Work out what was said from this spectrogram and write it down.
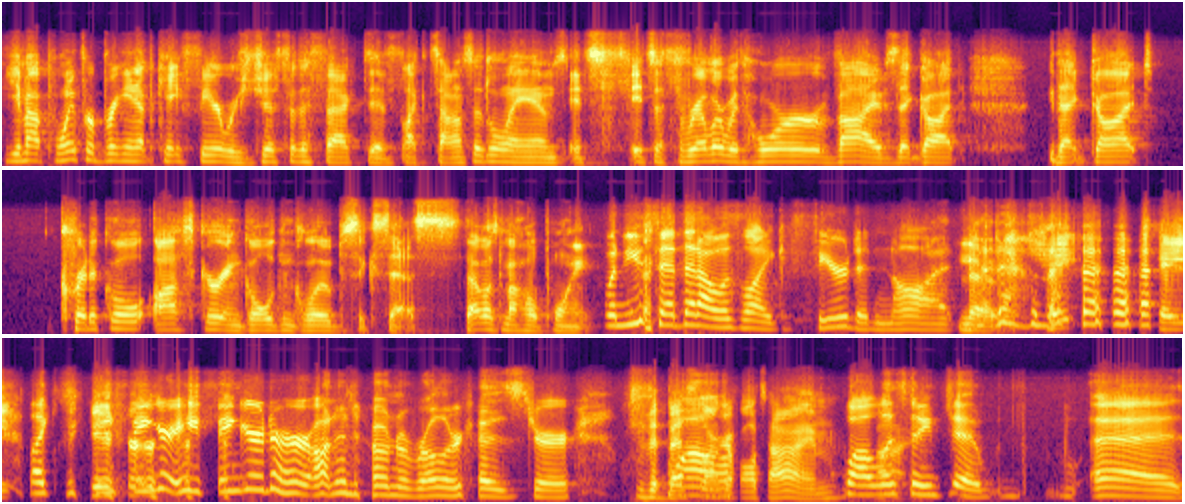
Yeah, my point for bringing up Cape Fear was just for the fact of like Silence of the Lambs. It's it's a thriller with horror vibes that got that got critical Oscar and Golden Globe success. That was my whole point. When you said that, I was like, "Fear did not." No, Kate, Kate like he fingered he fingered her on a on a roller coaster She's the best song of all time. while Uh, listening to uh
